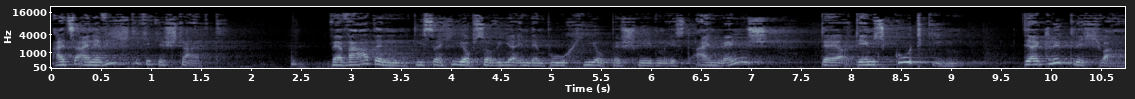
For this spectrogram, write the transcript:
Als eine wichtige Gestalt Wer war denn dieser Hiob, so wie er in dem Buch Hiob beschrieben ist? Ein Mensch, dem es gut ging, der glücklich war.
